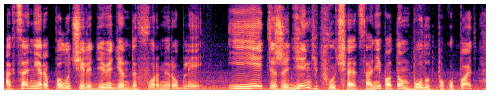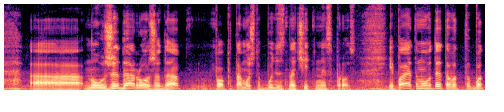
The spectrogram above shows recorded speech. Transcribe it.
акционеры получили дивиденды в форме рублей, и эти же деньги, получается, они потом будут покупать, а, но уже дороже, да, потому что будет значительный спрос. И поэтому вот эта вот, вот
